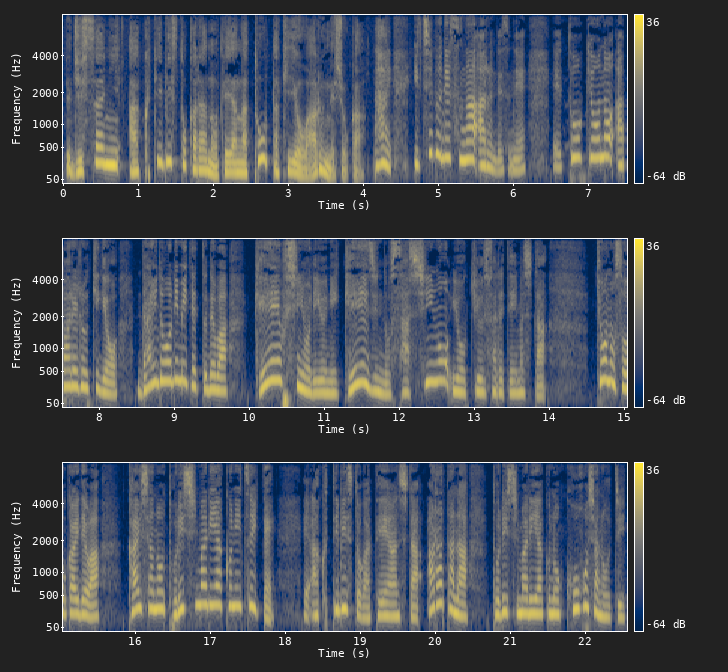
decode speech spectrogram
で実際にアクティビストからの提案が通った企業はあるんでしょうか？はい。一部ですがあるんですね。東京のアパレル企業、大道リミテッドでは、経営不振を理由に経営陣の刷新を要求されていました。今日の総会では、会社の取締役について、アクティビストが提案した新たな取締役の候補者のうち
